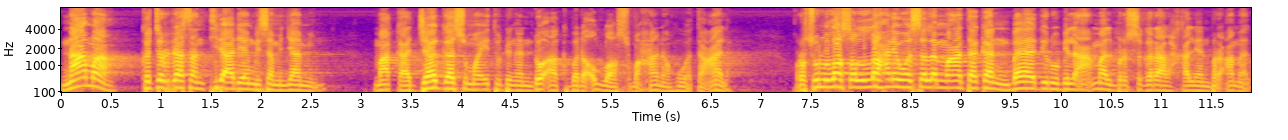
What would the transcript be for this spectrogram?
nama, kecerdasan tidak ada yang bisa menjamin maka jaga semua itu dengan doa kepada Allah Subhanahu wa taala. Rasulullah sallallahu alaihi wasallam mengatakan badiru bil a'mal bersegeralah kalian beramal.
